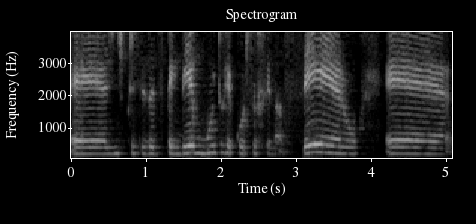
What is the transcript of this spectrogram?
é, a gente precisa despender muito recurso financeiro. É,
